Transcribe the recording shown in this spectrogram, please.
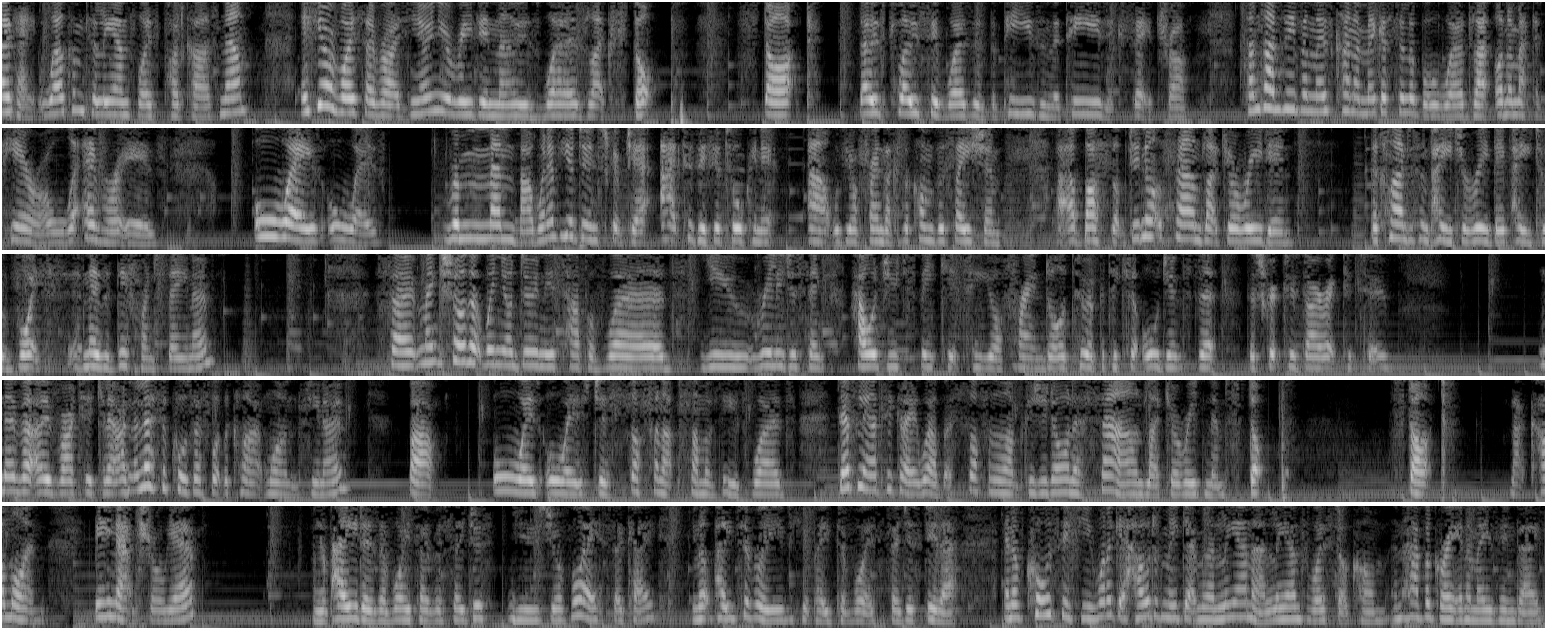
Okay, welcome to Leanne's Voice podcast. Now, if you're a voiceover artist, you know when you're reading those words like stop, start, those plosive words with the P's and the T's, etc. Sometimes even those kind of mega syllable words like onomatopoeia or whatever it is. Always, always remember whenever you're doing scripture, act as if you're talking it out with your friends, like as a conversation at a bus stop. Do not sound like you're reading the client doesn't pay you to read, they pay you to voice, and there's a difference there, you know. So make sure that when you're doing these type of words, you really just think, how would you speak it to your friend or to a particular audience that the script is directed to? Never over articulate, unless of course that's what the client wants, you know. But always, always just soften up some of these words definitely articulate well, but soften them up because you don't want to sound like you're reading them. Stop. Start. Like, come on. Be natural, yeah? You're paid as a voiceover, so just use your voice, okay? You're not paid to read, you're paid to voice, so just do that. And of course, if you want to get hold of me, get me on Leanna, leannesvoice.com, and have a great and amazing day.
